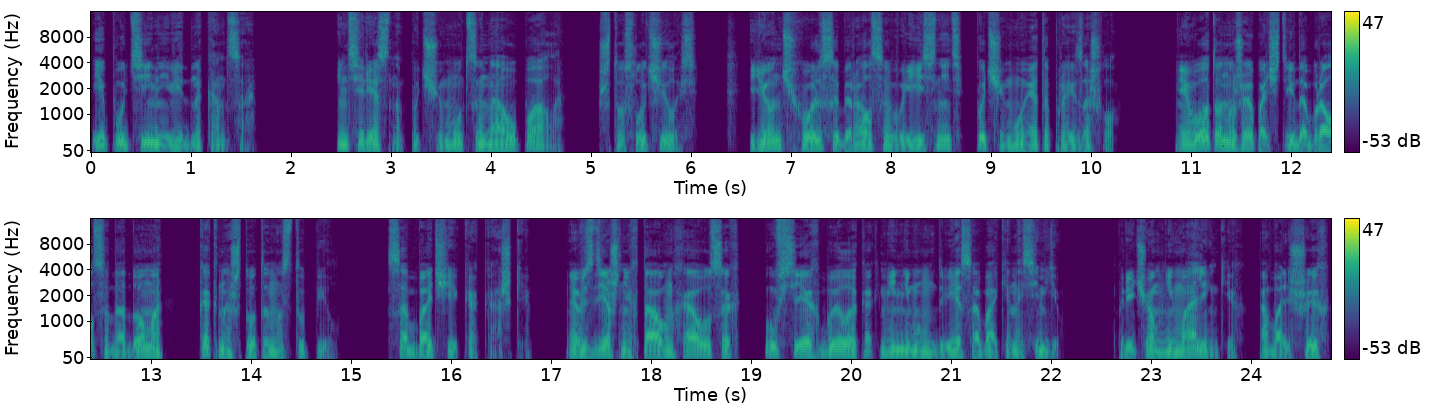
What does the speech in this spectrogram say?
и пути не видно конца. Интересно, почему цена упала? Что случилось? Йон Чхоль собирался выяснить, почему это произошло. И вот он уже почти добрался до дома, как на что-то наступил. Собачьи какашки. В здешних таунхаусах у всех было как минимум две собаки на семью. Причем не маленьких, а больших.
